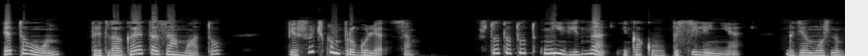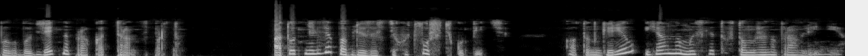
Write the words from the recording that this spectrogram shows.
Это он предлагает Азамату Пешочком прогуляться? Что-то тут не видно никакого поселения, где можно было бы взять на прокат транспорт. А тут нельзя поблизости хоть лошадь купить. Алтангерел явно мыслит в том же направлении.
